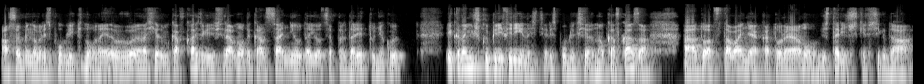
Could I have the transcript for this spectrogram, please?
Особенно в республике, ну, на, Северном Кавказе, где все равно до конца не удается преодолеть ту некую экономическую периферийность Республики Северного Кавказа, а, то отставание, которое ну, исторически всегда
